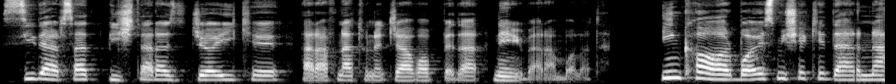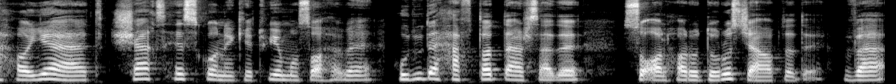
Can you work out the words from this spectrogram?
سی درصد بیشتر از جایی که طرف نتونه جواب بده نمی‌برم بالاتر. این کار باعث میشه که در نهایت شخص حس کنه که توی مصاحبه حدود 70 درصد سوال ها رو درست جواب داده و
